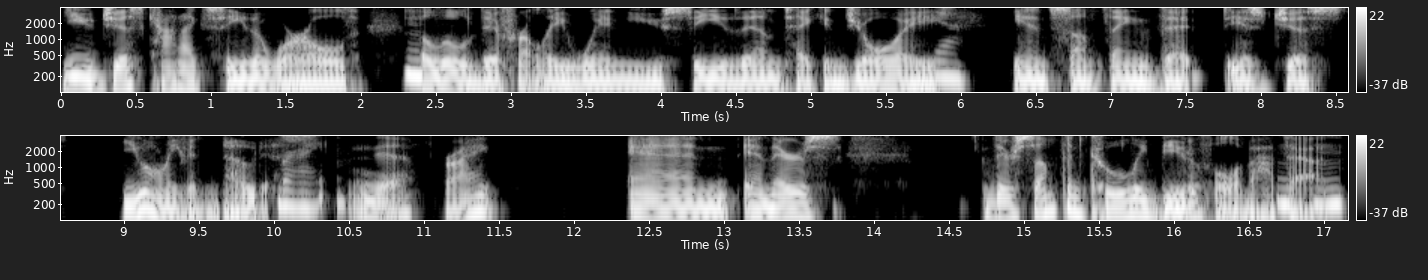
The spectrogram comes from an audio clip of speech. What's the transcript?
you just kind of see the world Mhm. a little differently when you see them taking joy Yeah. in something that is just you don't even notice Right. Yeah. right and and there's there's something coolly beautiful about that Mhm.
